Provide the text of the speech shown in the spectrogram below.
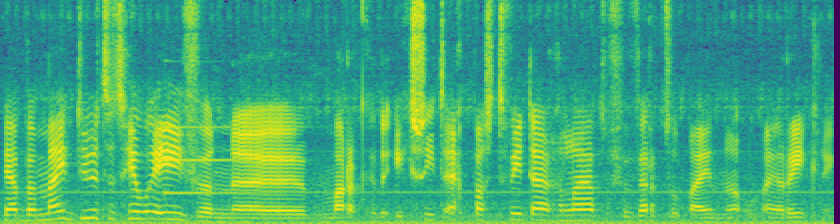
Ja, bij mij duurt het heel even, eh, Mark. Ik zie het echt pas twee dagen later verwerkt op mijn, eh, op mijn rekening.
